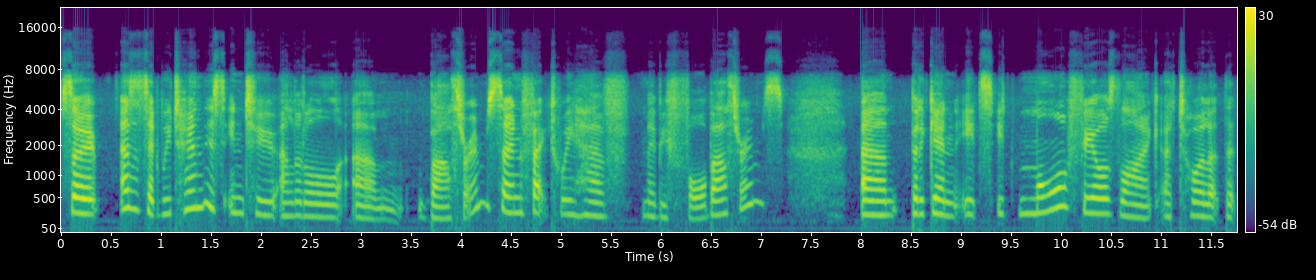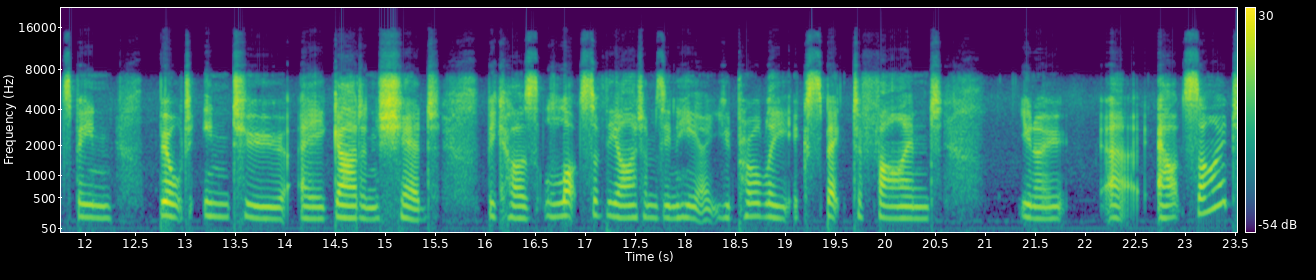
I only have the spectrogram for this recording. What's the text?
So as I said, we turn this into a little um, bathroom. So in fact, we have maybe four bathrooms. Um, but again, it's it more feels like a toilet that's been built into a garden shed because lots of the items in here you'd probably expect to find, you know, uh, outside.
